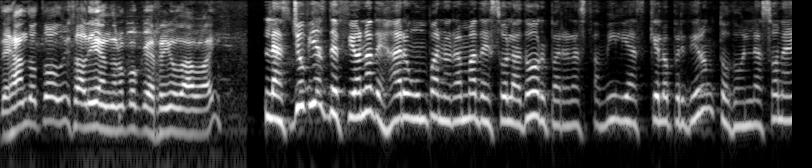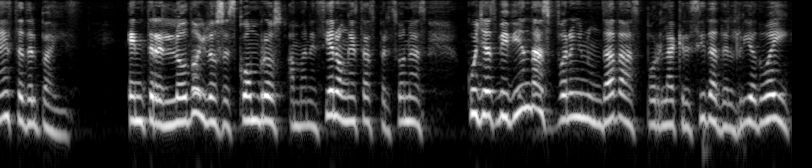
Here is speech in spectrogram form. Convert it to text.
Dejando todo y saliendo, ¿no? Porque el río daba ahí. Las lluvias de Fiona dejaron un panorama desolador para las familias que lo perdieron todo en la zona este del país. Entre el lodo y los escombros amanecieron estas personas cuyas viviendas fueron inundadas por la crecida del río Duey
